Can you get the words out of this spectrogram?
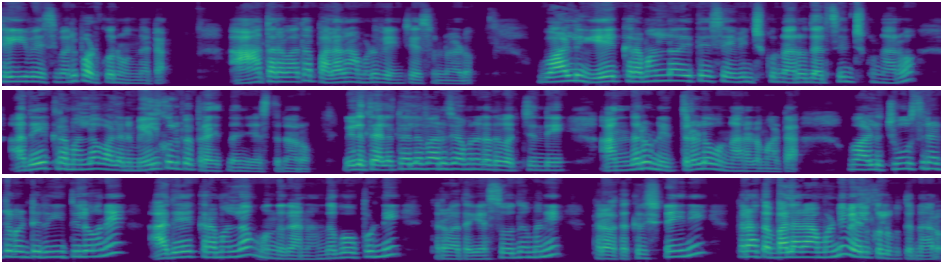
చెయ్యి వేసి మరి పడుకొని ఉందట. ఆ తర్వాత బలరాముడు వేయించేసి ఉన్నాడు వాళ్ళు ఏ క్రమంలో అయితే సేవించుకున్నారో దర్శించుకున్నారో అదే క్రమంలో వాళ్ళని మేల్కొల్పే ప్రయత్నం చేస్తున్నారు వీళ్ళు తెల్ల తెల్లవారుజామున కదా వచ్చింది అందరూ నిద్రలో ఉన్నారనమాట వాళ్ళు చూసినటువంటి రీతిలోనే అదే క్రమంలో ముందుగా నందగోపుణ్ణి తర్వాత యశోదమ్మని తర్వాత కృష్ణయ్యని తర్వాత బలరాముణ్ణి మేల్కొలుపుతున్నారు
